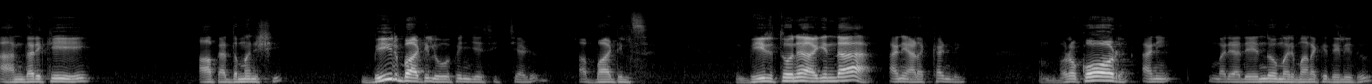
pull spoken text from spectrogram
అందరికీ ఆ పెద్ద మనిషి బీర్ బాటిల్ ఓపెన్ చేసి ఇచ్చాడు. ఆ బాటిల్స్ బీర్తోనే ఆగిందా? అని అడక్కండి. బ్రొకోడ్ అని. మరి అదేందో మరి మనకి తెలీదు.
